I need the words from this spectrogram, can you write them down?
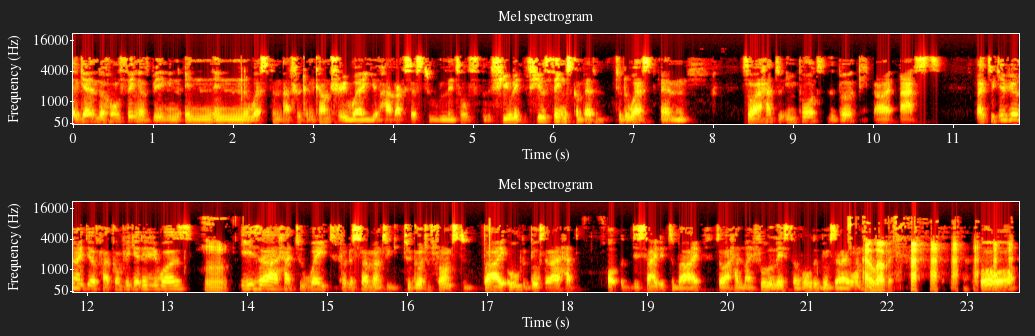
again, the whole thing of being in, in, in a Western African country where you have access to little, few, few things compared to, to the West. And so I had to import the book. I asked, like to give you an idea of how complicated it was, mm-hmm. either I had to wait for the summer to, to go to France to buy all the books that I had uh, decided to buy. So I had my full list of all the books that I wanted. I love it. or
